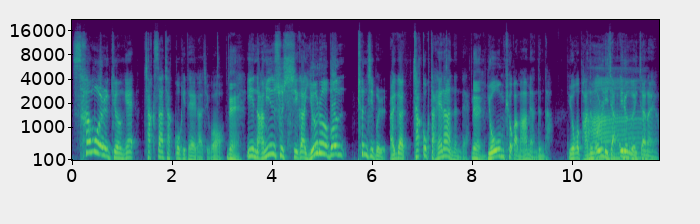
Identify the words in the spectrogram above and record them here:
3월경에 작사, 작곡이 돼가지고 네. 이 남인수 씨가 여러 번 편집을, 아, 그러니까 작곡 다 해놨는데 네. 요 음표가 마음에 안 든다. 요거 반음 아. 올리자. 이런 거 있잖아요.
